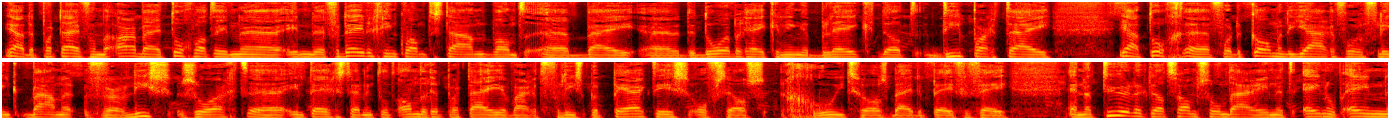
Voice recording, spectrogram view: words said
ja, de Partij van de Arbeid... toch wat in, in de verdediging kwam te staan. Want bij de doorberekeningen bleek dat die partij... ja, toch uh, voor de komende jaren voor een flink banenverlies zorgt. Uh, in tegenstelling tot andere partijen waar het verlies beperkt is... of zelfs groeit, zoals bij de PVV. En natuurlijk dat Samson daar in het één-op-één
